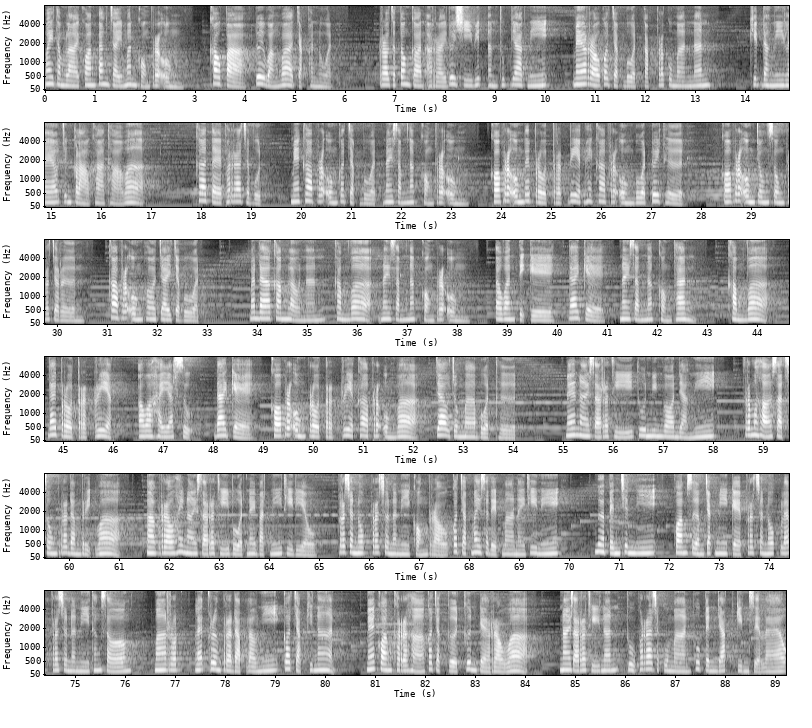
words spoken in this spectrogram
ไม่ทำลายความตั้งใจมั่นของพระองค์ เข้าป่าด้วยหวังว่าจักผนวด เราจะต้องการอะไรด้วยชีวิตอันทุกข์ยากนี้ แม้เราก็จักบวชกับพระกุมารนนั้น คิดดังนี้แล้วจึงกล่าวคาถาว่า ข้าแต่พระราชบุตร แม้ข้าพระองค์ก็จักบวชในสำนักของพระองค์ ขอพระองค์ได้โปรดตรัสเรียกให้ข้าพระองค์บวชดด้วยเถิด ขอพระองค์จงทรงพระเจริญ ข้าพระองค์พอใจจะบวช บรรดาคำเหล่านั้นคำว่าในสำนักของพระองค์ ตะวันติเก ได้แก่ในสำนักของท่านคำว่า ได้โปรดตรัสเรียก อวหยัสุ ได้แก่ ขอพระองค์โปรดตรัสเรียกข้าพระองค์ว่า เจ้าจงมาบวชเถิด แม้นายสารถีทูลวิงวอนอย่างนี้ พระมหาสัตว์ทรงพระดำริว่า หากเราให้นายสารถีบวชในบัดนี้ทีเดียว พระชนกพระชนนีของเราก็จะไม่เสด็จมาในที่นี้ เมื่อเป็นเช่นนี้ ความเสื่อมจักมีแก่พระชนกและพระชนนีทั้งสองม้ารถและเครื่องประดับเหล่านี้ก็จักพินาศแม้ความครหาก็จะเกิดขึ้นแก่เราว่า นายสารถีนั้นถูกพระราชกุมารผู้เป็นยักษ์กินเสียแล้ว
